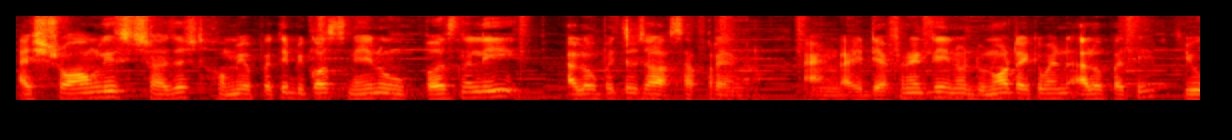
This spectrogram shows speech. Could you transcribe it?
I strongly suggest homeopathy because నేను personally allopathy చాలా suffer అయినా and I definitely you know do not recommend allopathy. You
